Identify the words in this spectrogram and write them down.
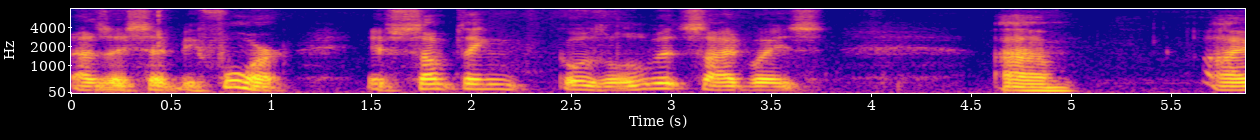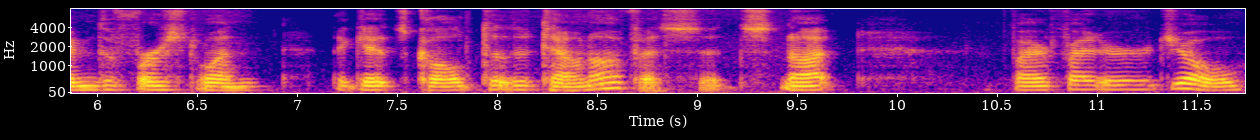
as I said before, if something goes a little bit sideways, um, I'm the first one that gets called to the town office. It's not firefighter Joe.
